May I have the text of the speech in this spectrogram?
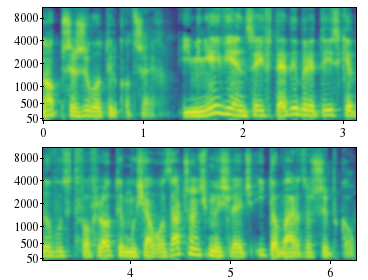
no, przeżyło tylko trzech. I mniej więcej wtedy brytyjskie dowództwo floty musiało zacząć myśleć i to bardzo szybko.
